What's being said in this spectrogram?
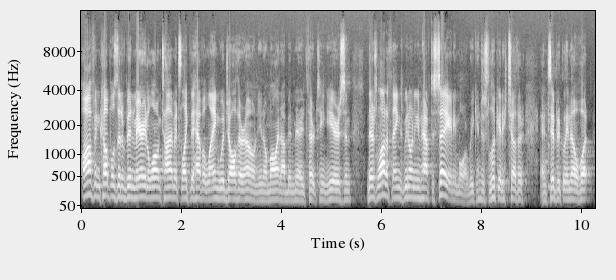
often couples that have been married a long time, it's like they have a language all their own. You know, Molly and I have been married 13 years, and there's a lot of things we don't even have to say anymore. We can just look at each other and typically know what,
